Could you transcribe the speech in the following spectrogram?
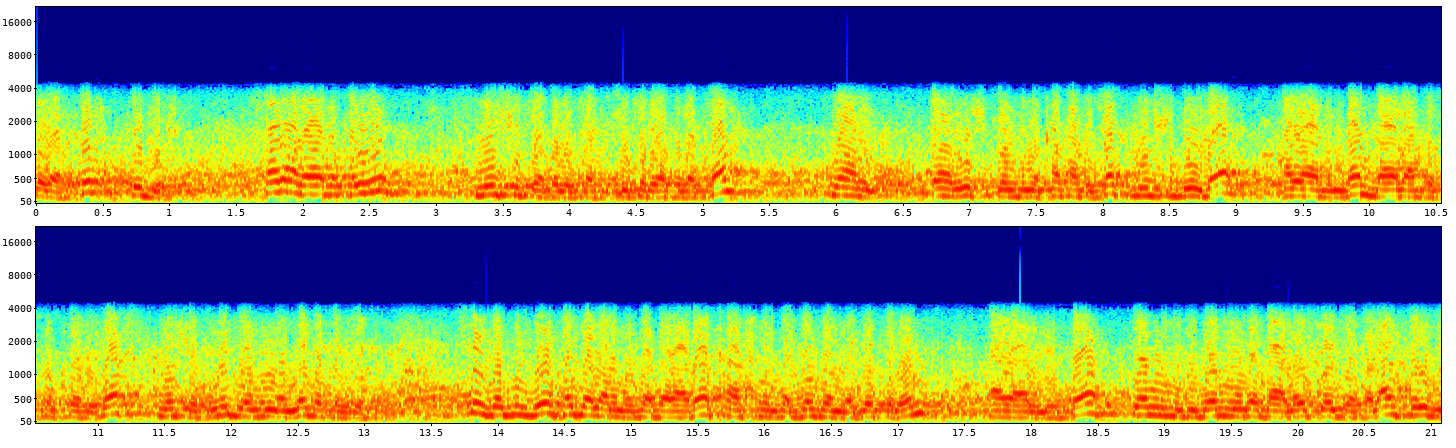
sebeptir, budur. Sonra rabıtayı mürşit yapılacak, fikir yapılırken yani derviş gözünü kapatacak, mürşidiyle hayalinden bağlantısını kuracak, mürşidini gözünün önüne getirecek. Siz de bizi hocalarımızla beraber karşınızda göz önüne getirin, hayalinizde, gönlünüzü gönlünüze bağlayıp gelecek olan Seydi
